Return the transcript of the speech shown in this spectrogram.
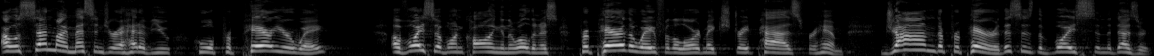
I will send my messenger ahead of you who will prepare your way. A voice of one calling in the wilderness, prepare the way for the Lord, make straight paths for him. John the preparer, this is the voice in the desert.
